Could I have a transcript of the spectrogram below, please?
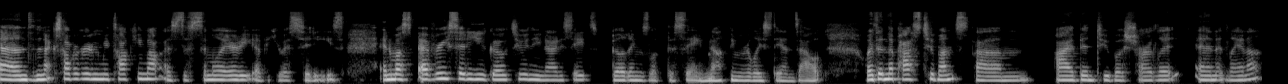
And the next topic we're going to be talking about is the similarity of US cities. In almost every city you go to in the United States, buildings look the same. Nothing really stands out. Within the past two months, um, I've been to both Charlotte and Atlanta,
